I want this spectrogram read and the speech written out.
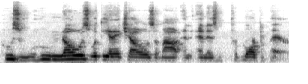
who's who knows what the NHL is about and, and is more prepared.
